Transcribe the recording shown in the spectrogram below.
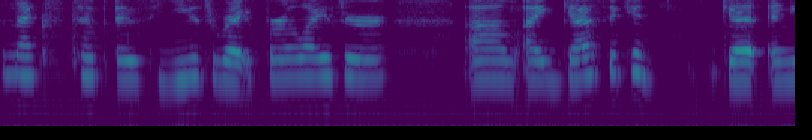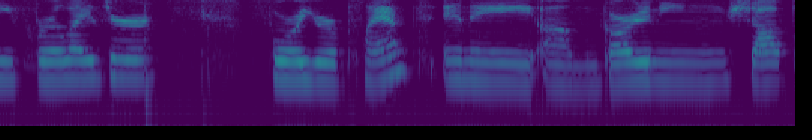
The next tip is use right fertilizer. Um, I guess you could get any fertilizer for your plant in a um, gardening shop,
